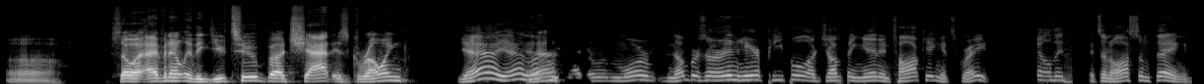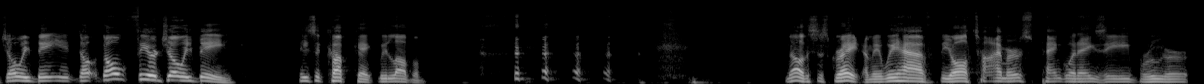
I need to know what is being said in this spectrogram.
oh. So evidently the YouTube uh, chat is growing. Yeah, yeah. Look, Yeah. we got, uh, more numbers are in here. People are jumping in and talking. It's great. It's an awesome thing. Joey B. Don't don't fear Joey B. He's a cupcake. We love him. no, this is great. I mean, we have the all timers: Penguin, Az, Bruder.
